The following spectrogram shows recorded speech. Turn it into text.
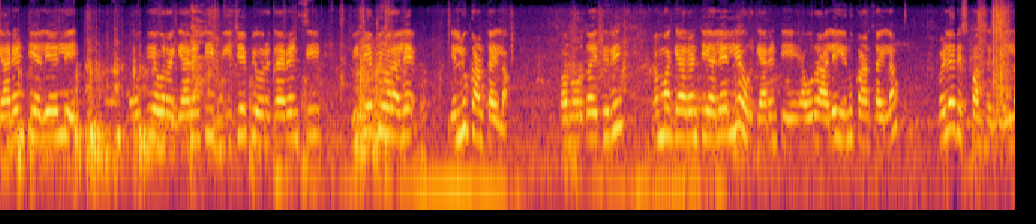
ಗ್ಯಾರಂಟಿ ಅಲೆಯಲ್ಲಿ ಮೋದಿಯವರ ಗ್ಯಾರಂಟಿ ಬಿ ಜೆ ಪಿಯವರ ಗ್ಯಾರಂಟಿ ಬಿ ಜೆ ಪಿಯವರ ಅಲೆ ಎಲ್ಲೂ ಕಾಣ್ತಾ ಇಲ್ಲ. ಅವ್ರು ನೋಡ್ತಾ ಇದ್ದೀರಿ, ನಮ್ಮ ಗ್ಯಾರಂಟಿ ಅಲೆಯಲ್ಲಿ ಅವ್ರ ಗ್ಯಾರಂಟಿ, ಅವರ ಅಲೆ ಏನೂ ಕಾಣ್ತಾ ಇಲ್ಲ. ಒಳ್ಳೆ ರೆಸ್ಪಾನ್ಸ್ ಇದೆ ಎಲ್ಲ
